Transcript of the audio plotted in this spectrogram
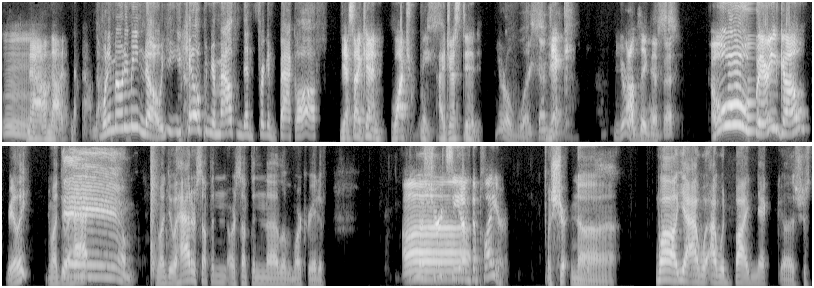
Hmm. No, I'm not. No, I'm not. What do you mean? What do you mean? No, you, you can't open your mouth and then friggin' back off. Yes, I can. Watch me. I just did. You're a wuss. Nick. You're I'll a take wuss. that bet. Oh, there you go. Really? You want to do a hat? Damn. You want to do a hat or something or something uh, a little bit more creative? Do a shirtsy Uh, of the player. A shirt? No. Well, yeah, I would. I would buy Nick. Uh, just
